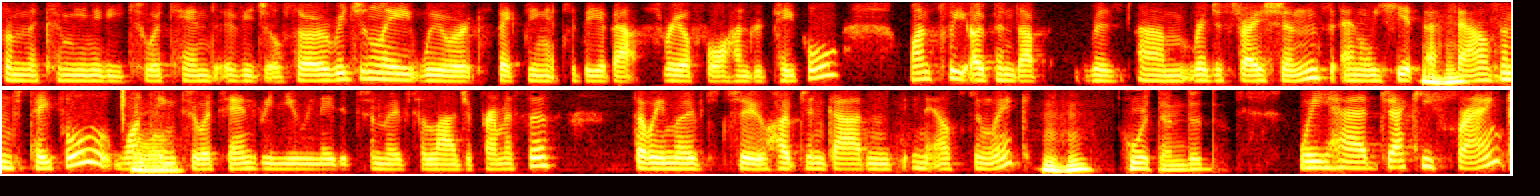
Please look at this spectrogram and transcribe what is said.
from the community to attend a vigil. So originally we were expecting it to be about three or four hundred people. Once we opened up res, um, registrations and we hit a thousand people wanting wow. to attend, we knew we needed to move to larger premises. So we moved to Hopetoun Gardens in Elsternwick. Mm-hmm. Who attended? We had Jackie Frank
